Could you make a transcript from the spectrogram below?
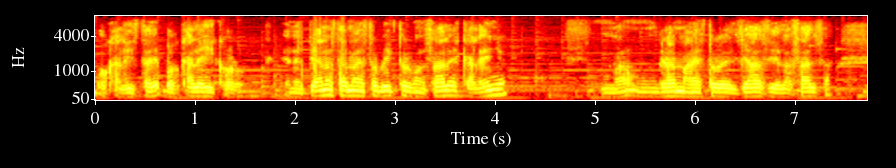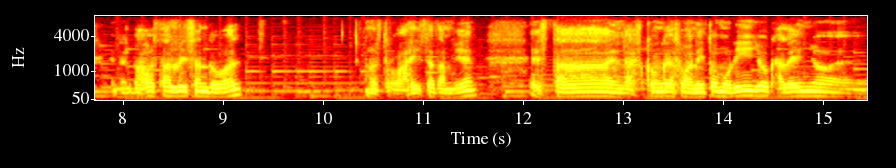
vocalistas, vocales y coro. En el piano está el maestro Víctor González, caleño, un gran maestro del jazz y de la salsa. En el bajo está Luis Sandoval, nuestro bajista también. Está en las congas Juanito Murillo, caleño, eh,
